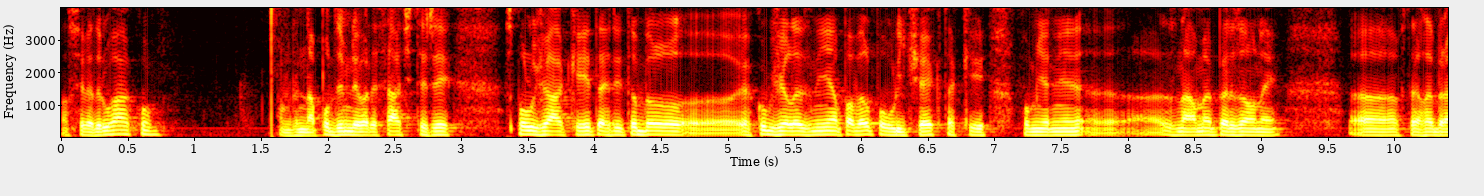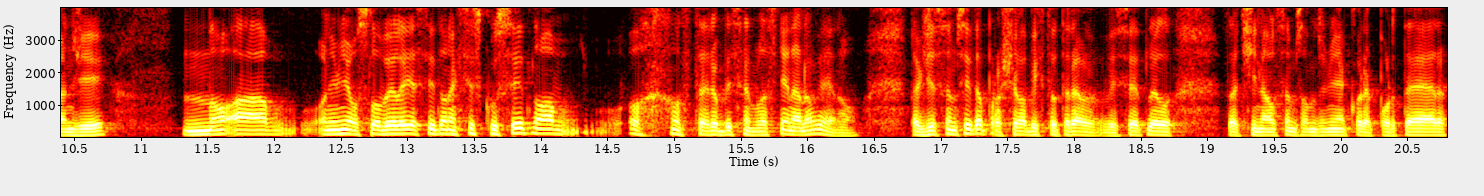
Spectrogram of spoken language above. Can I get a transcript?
asi ve druháku, na podzim 94 spolužáky, tehdy to byl Jakub Železný a Pavel Poulíček, taky poměrně známé persony v téhle branži. No a oni mě oslovili, jestli to nechci zkusit, no a od té doby jsem vlastně na nově. No. Takže jsem si to prošel, abych to teda vysvětlil. Začínal jsem samozřejmě jako reportér,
